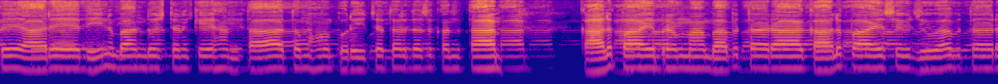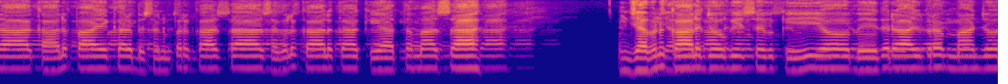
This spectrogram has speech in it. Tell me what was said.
ਪਿਆਰੇ, ਦੀਨ ਬੰਦ ਦੁਸ਼ਟਨ ਕੇ ਹੰਤਾ ਤੁਮ ਹੋ ਪੁਰੀ ਚਤੁਰਦਸ ਕੰਤਾ। ਕਾਲ ਪਾਏ ਬ੍ਰਹਮਾ ਬਪਤਰਾ ਕਾਲ ਪਾਏ ਸਿਵ ਜੂ ਅਵਤਰਾ, ਕਾਲ ਪਾਏ ਕਰ ਬਿਸ਼ਨ ਪ੍ਰਕਾਸ਼ਾ, ਸਗਲ ਕਾਲ ਕਾ ਕੀਆ ਤਮਾਸਾ ਜਵਨ ਕਾਲ ਜੋਗੀ ਸਿਵ ਕੀਓ ਬੇਦ ਰਾਜ ਬ੍ਰਹਮਾ ਜੋ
